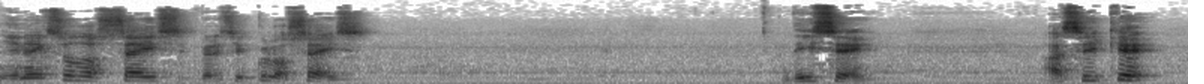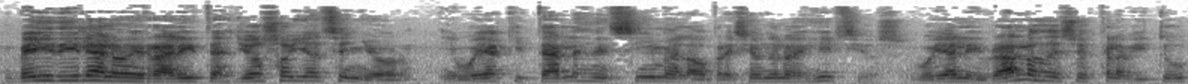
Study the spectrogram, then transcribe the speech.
Y en Éxodo 6, versículo 6, dice, así que ve y dile a los israelitas, yo soy el Señor y voy a quitarles de encima la opresión de los egipcios, voy a librarlos de su esclavitud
